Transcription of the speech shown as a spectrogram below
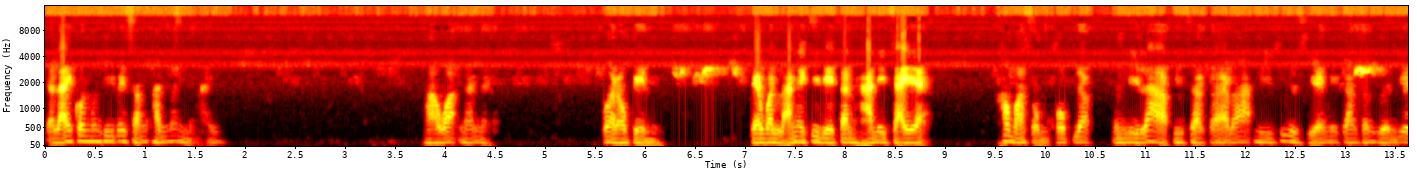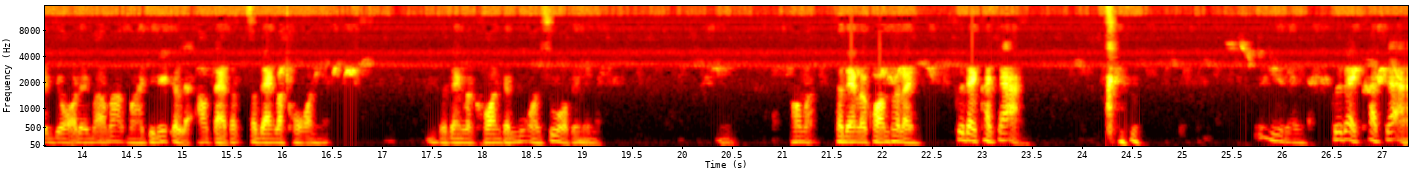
แต่หลายคนบางทีไปสำคัญมั่นหมายภาวะนั้นน่ะว่าเราเป็น แต่วันหลังไอ้กิเลสตัณหาในใจอะ เข้ามาสมทบแล้ว มันมีลาบมีสักการะ มีชื่อเสียง มีการสังเสริญเยือนยออะไรมามากมายทีนี้ก็แหละ เอาแต่แสดงละคร แสดงละครกันมั่วซั่วไปนี่เพราะว่าแสดงละครเพื่ออะไร เพื่อได้ค่าจ้างไม่มีอะไร เพื่อได้ค่าจ้าง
